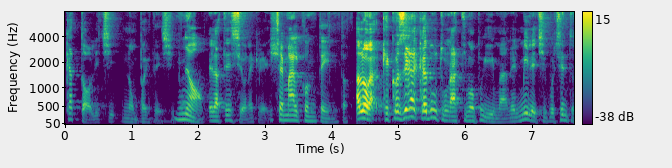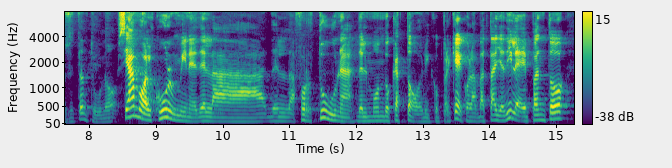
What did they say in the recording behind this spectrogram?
cattolici non partecipano. No. E la tensione cresce. C'è malcontento. Allora, che cos'era accaduto un attimo prima, nel 1571? Siamo al culmine della, della fortuna del mondo cattolico, perché con la battaglia di Lepanto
